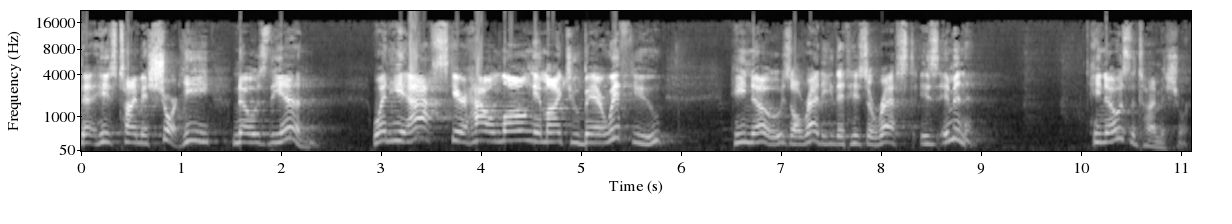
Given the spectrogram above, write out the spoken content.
that his time is short. He knows the end. When he asks here, How long am I to bear with you? he knows already that his arrest is imminent. He knows the time is short.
